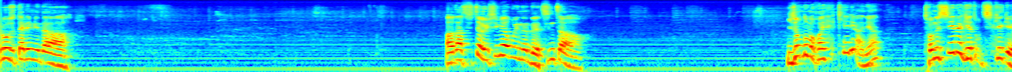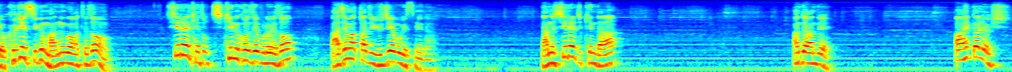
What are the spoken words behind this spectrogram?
크로즈 때립니다. 아, 나 진짜 열심히 하고 있는데, 진짜. 이 정도면 거의 핵캐리 아니야? 저는 C를 계속 지킬게요. 그게 지금 맞는 것 같아서 C를 계속 지키는 컨셉으로 해서 마지막까지 유지해 보겠습니다. 나는 C를 지킨다. 안 돼, 안 돼. 아, 헷갈려, 씨.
